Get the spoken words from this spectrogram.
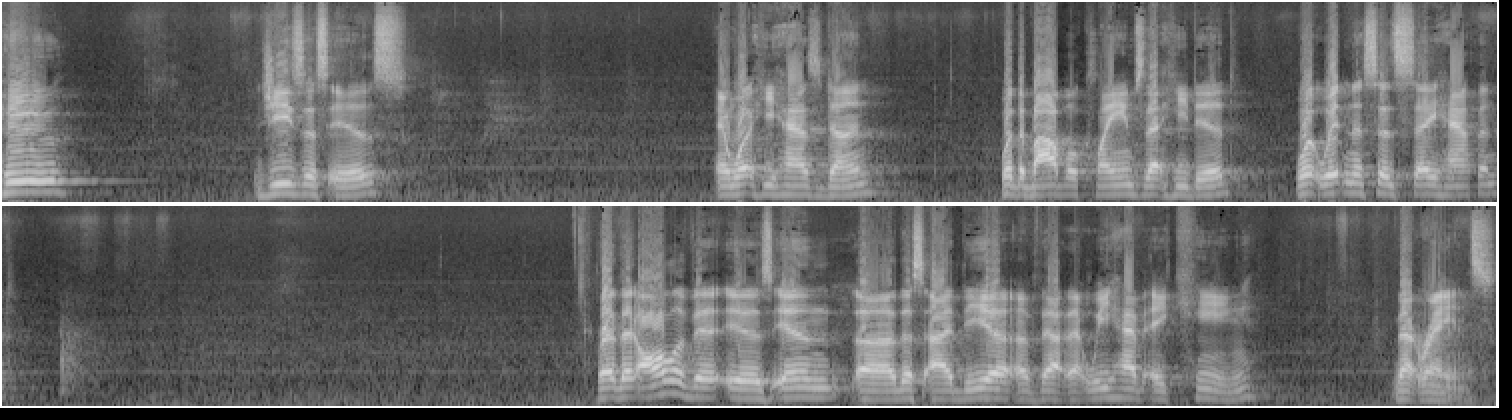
who Jesus is and what he has done, what the Bible claims that he did, what witnesses say happened. Right, that all of it is in uh, this idea of that, that we have a king that reigns.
